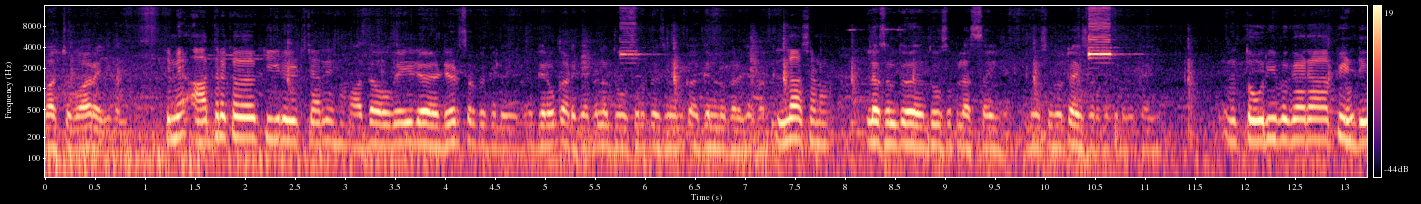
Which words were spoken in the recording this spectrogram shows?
ਬਸ ਚੋਂ ਬਾਹਰ ਹੈ ਜੀ ਬੰਦਾ। ਜਿਵੇਂ ਆਦਰਕ ਕੀ ਰੇਟ ਚੱਲ ਰਿਹਾ? ਆਦਾ ਹੋ ਗਈ 150 ਰੁਪਏ ਕਿਲੋ ਅੱਗੇ ਨੂੰ ਘਟ ਗਿਆ ਪਹਿਲਾਂ 200 ਰੁਪਏ ਸੀ ਹੁਣ ਅੱਗੇ ਨੂੰ ਕਰ ਗਿਆ ਫ਼ਰਕ। ਲਸਣ? ਲਸਣ ਤੋਂ 200 ਪਲੱਸ ਹੈ ਜੀ 200 ਤੋਂ 250 ਰੁਪਏ ਕਿਲੋ ਹੈ ਤੋਰੀ ਵਗੈਰਾ ਭਿੰਡੀ?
